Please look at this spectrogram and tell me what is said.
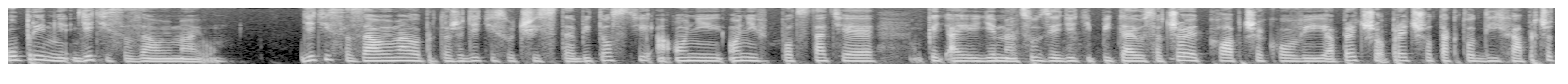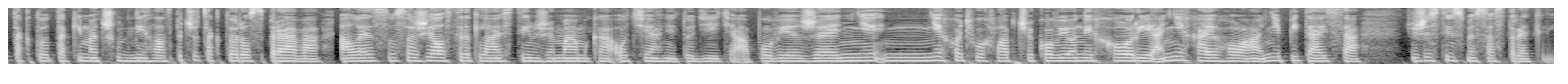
Úprimne, deti sa zaujímajú. Deti sa zaujímajú, pretože deti sú čisté bytosti a oni, oni v podstate, keď aj ideme cudzie deti, pýtajú sa, čo je chlapčekovi a prečo, prečo takto dýcha, prečo takto taký má čudný hlas, prečo takto rozpráva. Ale som sa žiaľ stretla aj s tým, že mamka odtiahne to dieťa a povie, že ne, nechoď ku chlapčekovi, on je chorý a nechaj ho a nepýtaj sa. Čiže s tým sme sa stretli.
